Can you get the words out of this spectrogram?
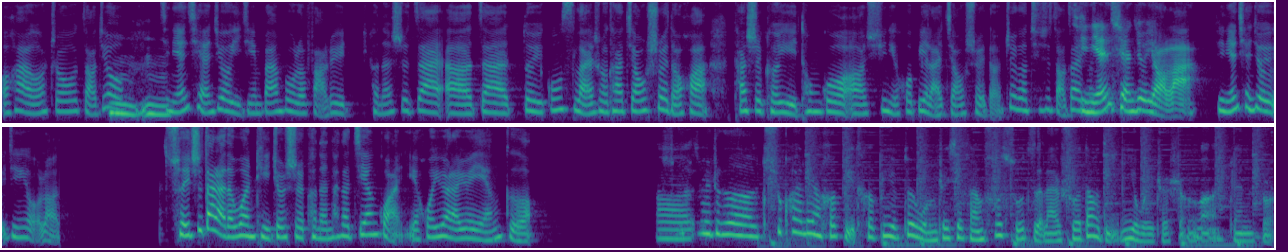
俄亥俄州，早就几年前就已经颁布了法律，可能是在呃在对于公司来说，它交税的话，它是可以通过呃虚拟货币来交税的。这个其实早在几年前就有了，几年前就已经有了。随之带来的问题就是，可能它的监管也会越来越严格。呃，所以这个区块链和比特币对我们这些凡夫俗子来说，到底意味着什么？Jennifer？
